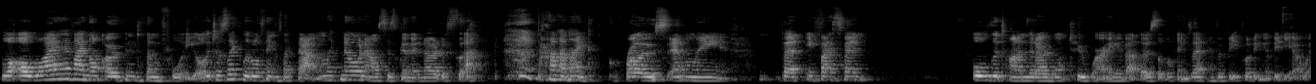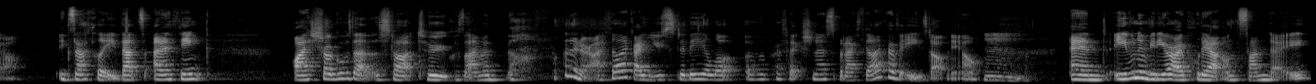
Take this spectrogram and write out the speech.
wh- or why have I not opened them fully? Or just like little things like that. And like no one else is gonna notice that. but I'm like, gross, Emily. But if I spent all the time that I want to worrying about those little things, I'd never be putting a video out. Exactly. That's and I think I struggle with that at the start too because I'm a I don't know. I feel like I used to be a lot of a perfectionist, but I feel like I've eased up now. And even a video I put out on Sunday,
